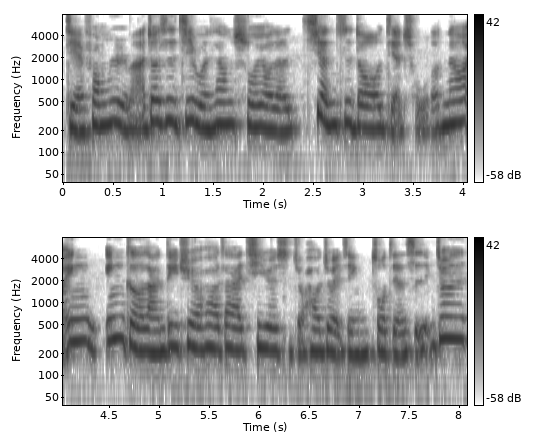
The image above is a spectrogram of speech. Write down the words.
解封日嘛，就是基本上所有的限制都解除了。然后英英格兰地区的话，在七月十九号就已经做这件事情，就是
